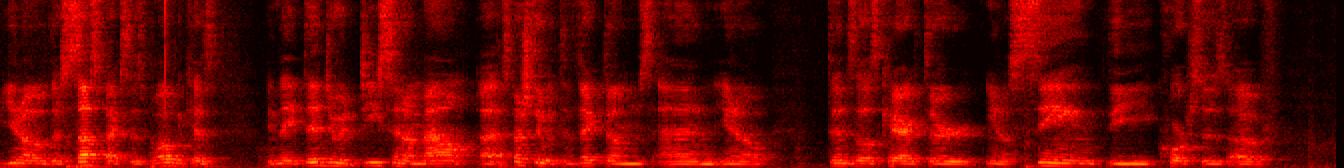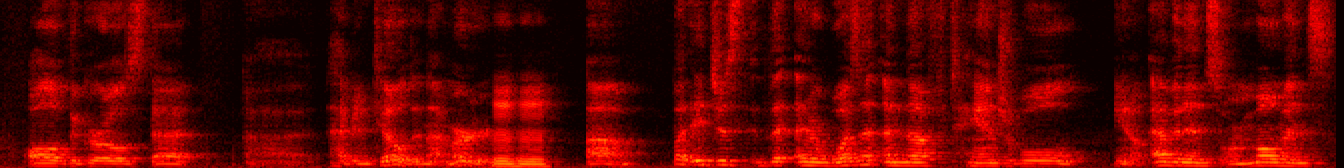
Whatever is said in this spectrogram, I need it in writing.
you know, the suspects as well because and they did do a decent amount, uh, especially with the victims and you know Denzel's character, you know, seeing the corpses of all of the girls that uh, had been killed in that murder. Mm-hmm. Um, but it just th- there wasn't enough tangible, you know, evidence or moments,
